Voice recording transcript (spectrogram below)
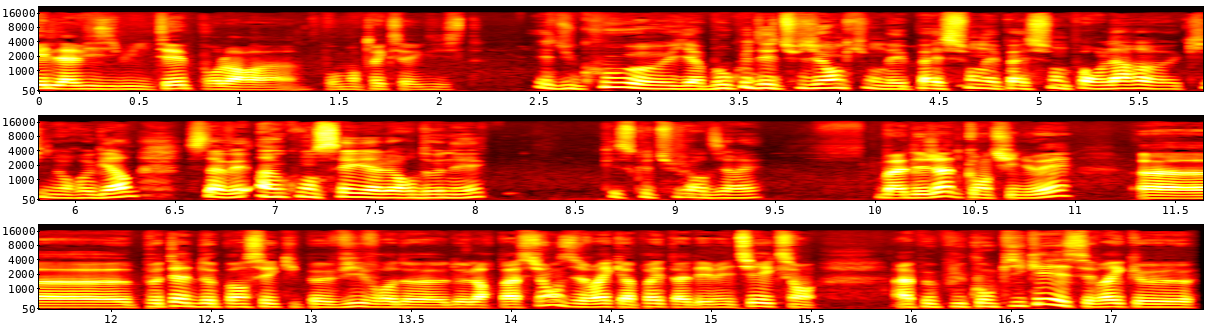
et de la visibilité pour leur pour montrer que ça existe. Et du coup, euh, il y a beaucoup d'étudiants qui ont des passions, des passions pour l'art euh, qui nous regardent. Si tu avais un conseil à leur donner, qu'est-ce que tu leur dirais? Bah Déjà de continuer. Euh, peut-être de penser qu'ils peuvent vivre de, leur passion. C'est vrai qu'après, tu as des métiers qui sont un peu plus compliqués. C'est vrai que,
